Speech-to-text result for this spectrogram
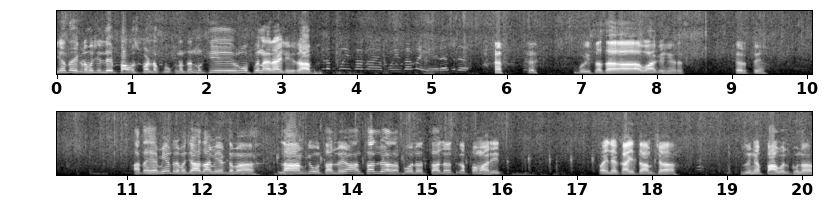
यंदा इकडं म्हणजे लय पाऊस पडला कोकणात आणि मग ते रोप नाही राहिली राब. तिकडं बोईसाचा हेरच र वाघ हे रस आता हे मेंढर म्हणजे आज आम्ही एकदम लांब घेऊन चाललोय आणि चाललोय आता बोलत चालत गप्पा मारीत. पहिल्या काही तर आमच्या जुन्या पावल खुना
